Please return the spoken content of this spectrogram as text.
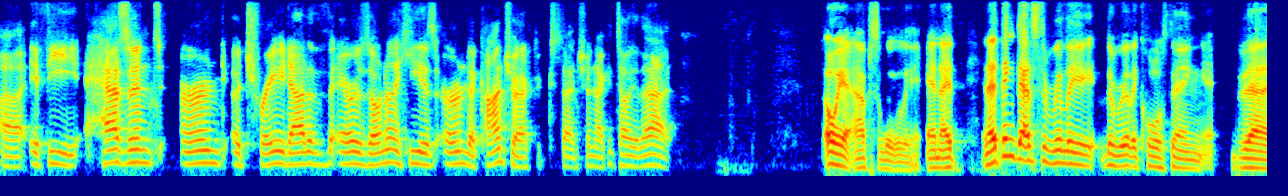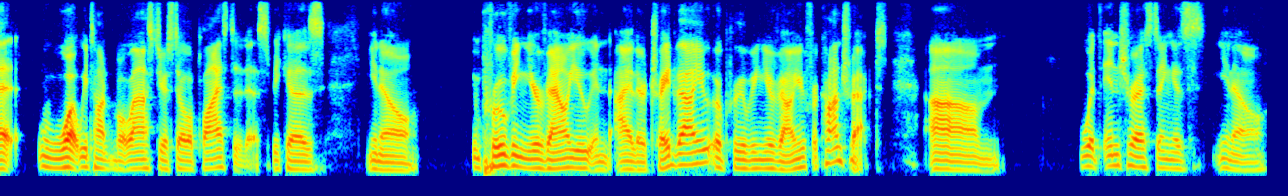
Uh, if he hasn't earned a trade out of Arizona, he has earned a contract extension. I can tell you that. Oh yeah, absolutely. And I and I think that's the really the really cool thing that what we talked about last year still applies to this because you know improving your value in either trade value or proving your value for contract. Um, what's interesting is, you know,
